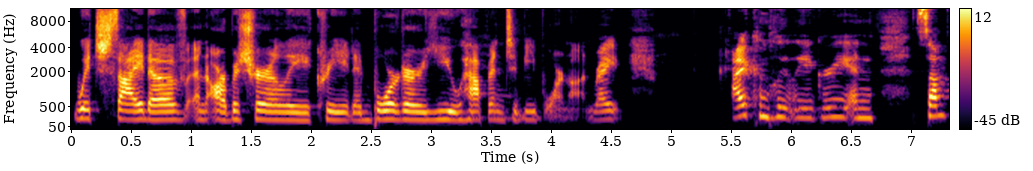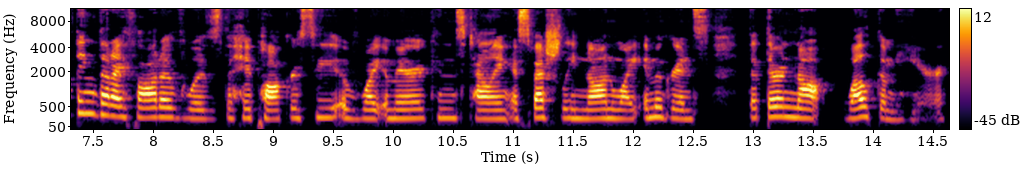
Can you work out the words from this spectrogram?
which side of an arbitrarily created border you happen to be born on, right? I completely agree. And something that I thought of was the hypocrisy of white Americans telling, especially non white immigrants, that they're not welcome here.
